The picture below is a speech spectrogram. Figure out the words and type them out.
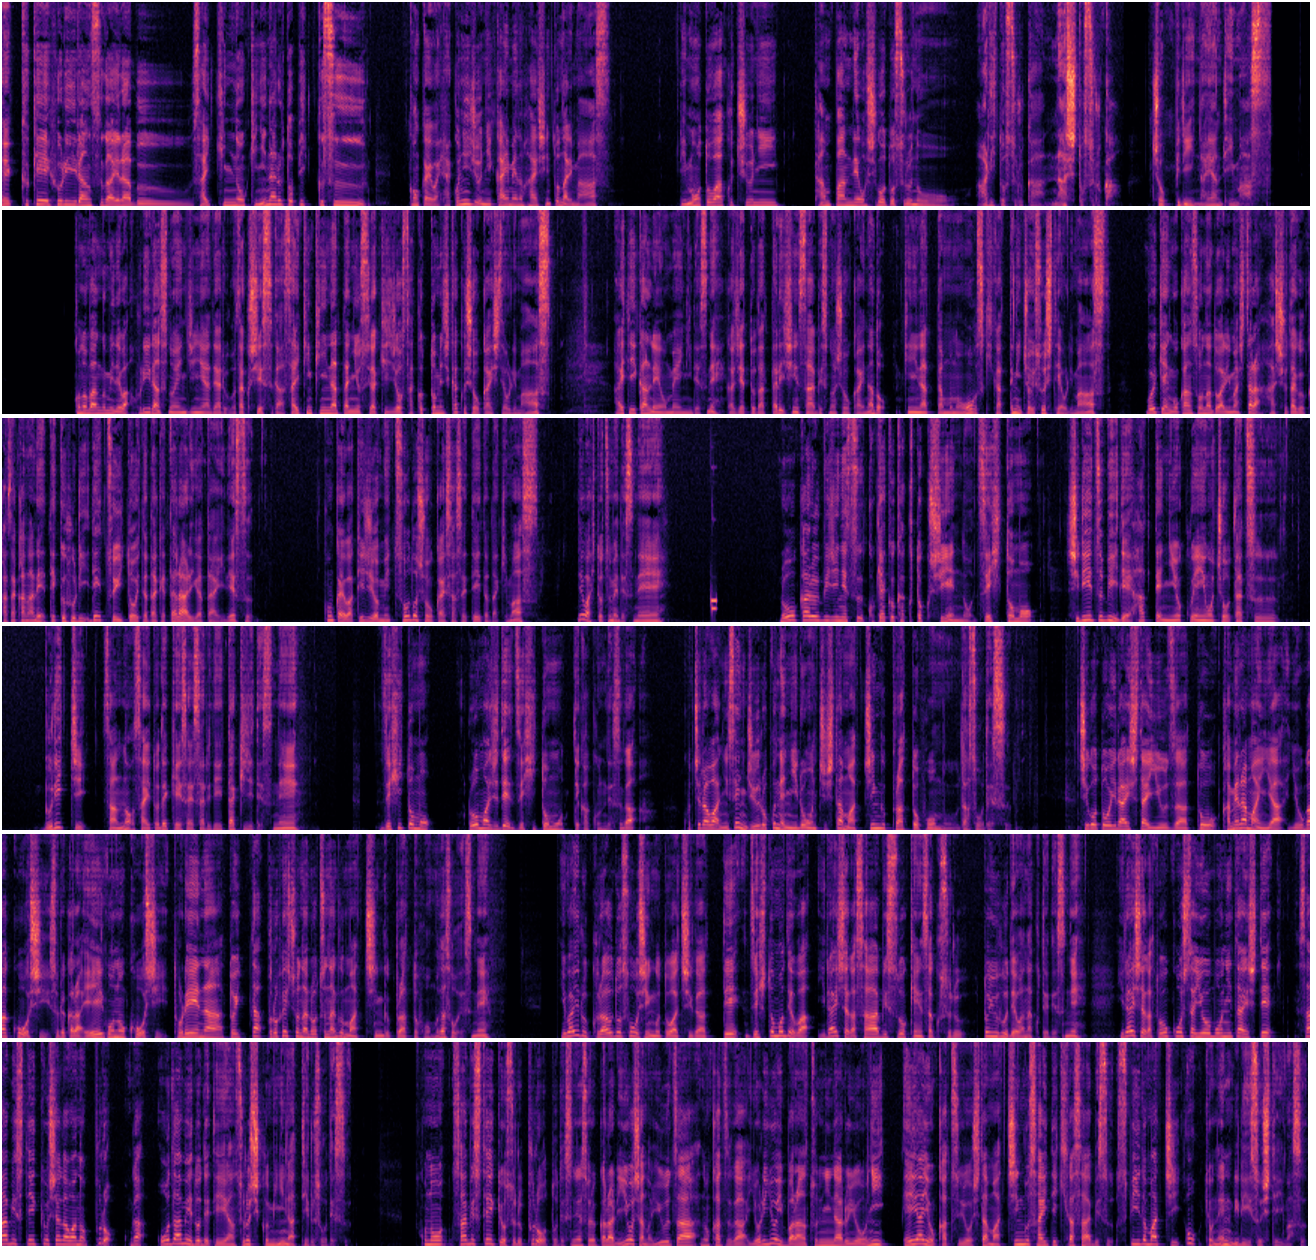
テック系フリーランスが選ぶ最近の気になるトピックス。今回は122回目の配信となります。リモートワーク中に短パンでお仕事するのをありとするかなしとするか、ちょっぴり悩んでいます。この番組ではフリーランスのエンジニアである私 S が最近気になったニュースや記事をサクッと短く紹介しております。IT 関連をメインにですね、ガジェットだったり新サービスの紹介など気になったものを好き勝手にチョイスしております。ご意見ご感想などありましたら、ハッシュタグカタカナでテクフリでツイートをいただけたらありがたいです。今回は記事を3つほど紹介させていただきます。では1つ目ですね。ローカルビジネス顧客獲得支援のぜひともシリーズ B で8.2億円を調達。ブリッジさんのサイトで掲載されていた記事ですね。ぜひとも、ローマ字でぜひともって書くんですが、こちらは2016年にローンチしたマッチングプラットフォームだそうです。仕事を依頼したいユーザーとカメラマンやヨガ講師、それから英語の講師、トレーナーといったプロフェッショナルをつなぐマッチングプラットフォームだそうですね。いわゆるクラウドソーシングとは違って、ぜひともでは依頼者がサービスを検索するというふうではなくてですね、依頼者が投稿した要望に対してサービス提供者側のプロがオーダーメイドで提案する仕組みになっているそうです。このサービス提供するプロとですね、それから利用者のユーザーの数がより良いバランスになるように AI を活用したマッチング最適化サービス、スピードマッチを去年リリースしています。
